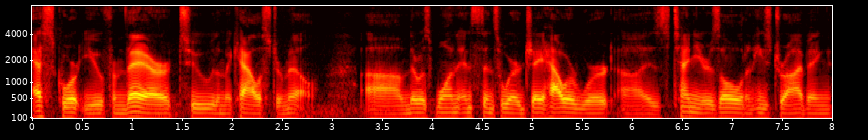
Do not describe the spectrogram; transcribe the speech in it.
escort you from there to the McAllister Mill. Um, there was one instance where Jay Howard Wert uh, is 10 years old and he's driving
